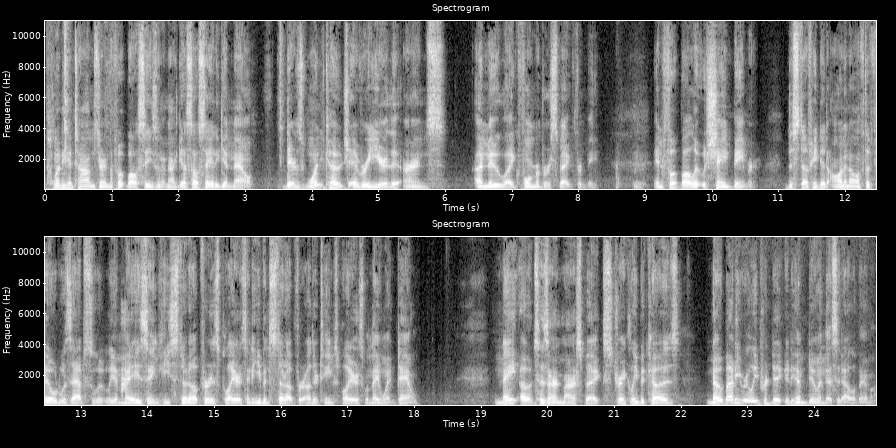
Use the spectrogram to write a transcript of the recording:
plenty of times during the football season, and I guess I'll say it again now. There's one coach every year that earns a new like form of respect from me. In football, it was Shane Beamer. The stuff he did on and off the field was absolutely amazing. He stood up for his players, and he even stood up for other teams' players when they went down. Nate Oats has earned my respect strictly because nobody really predicted him doing this at Alabama.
